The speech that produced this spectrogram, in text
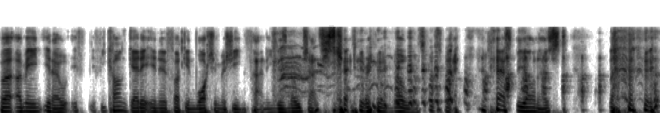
But I mean, you know, if, if he can't get it in a fucking washing machine, Fanny, there's no chance he's getting it in her nose. Let's be honest. you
